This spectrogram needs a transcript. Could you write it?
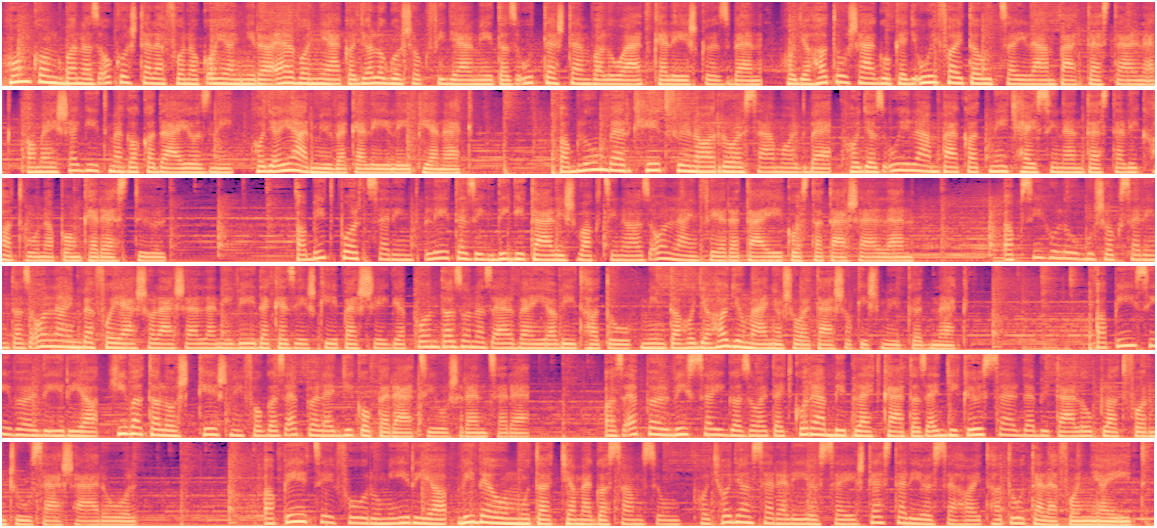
Hongkongban az okostelefonok olyannyira elvonják a gyalogosok figyelmét az úttesten való átkelés közben, hogy a hatóságok egy újfajta utcai lámpát tesztelnek, amely segít megakadályozni, hogy a járművek elé lépjenek. A Bloomberg hétfőn arról számolt be, hogy az új lámpákat négy helyszínen tesztelik hat hónapon keresztül. A Bitport szerint létezik digitális vakcina az online félretájékoztatás ellen. A pszichológusok szerint az online befolyásolás elleni védekezés képessége pont azon az elven javítható, mint ahogy a hagyományos oltások is működnek. A PC World írja, hivatalos, késni fog az Apple egyik operációs rendszere. Az Apple visszaigazolt egy korábbi plegykát az egyik ősszel debütáló platform csúszásáról. A PC fórum írja, videón mutatja meg a Samsung, hogy hogyan szereli össze és teszteli összehajtható telefonjait.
